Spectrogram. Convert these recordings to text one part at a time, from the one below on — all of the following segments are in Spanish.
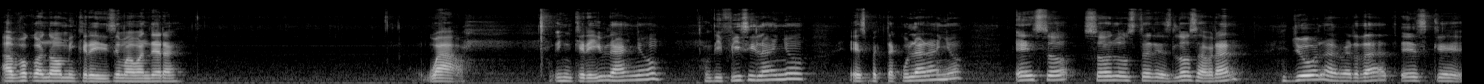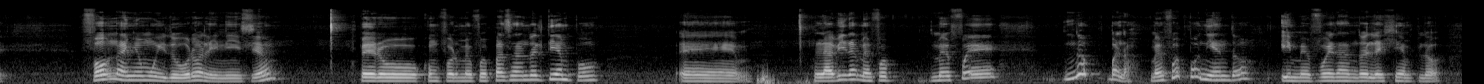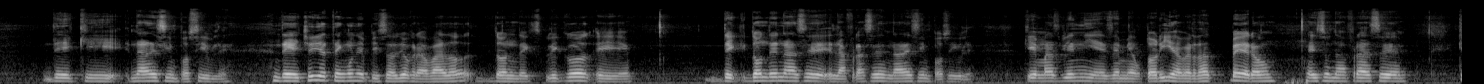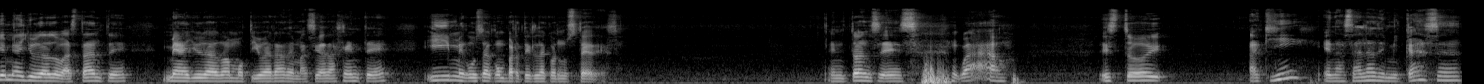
¿A poco no, mi queridísima bandera? Wow, increíble año, difícil año, espectacular año. Eso solo ustedes lo sabrán. Yo la verdad es que fue un año muy duro al inicio, pero conforme fue pasando el tiempo, eh, la vida me fue, me fue, no, bueno, me fue poniendo y me fue dando el ejemplo de que nada es imposible. De hecho, ya tengo un episodio grabado donde explico eh, de dónde nace la frase de nada es imposible, que más bien ni es de mi autoría, ¿verdad? Pero es una frase que me ha ayudado bastante me ha ayudado a motivar a demasiada gente y me gusta compartirla con ustedes. Entonces, wow, estoy aquí en la sala de mi casa.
